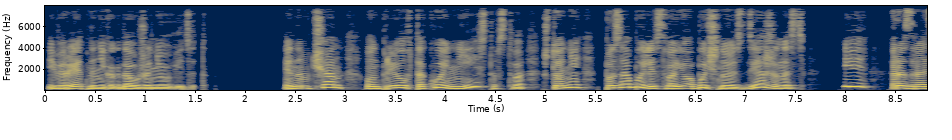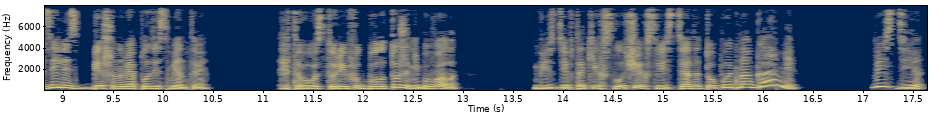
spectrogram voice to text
и, вероятно, никогда уже не увидят. НМЧан он привел в такое неистовство, что они позабыли свою обычную сдержанность и разразились бешеными аплодисментами. Этого в истории футбола тоже не бывало. Везде в таких случаях свистят и топают ногами. Везде.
